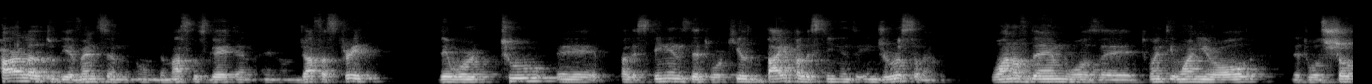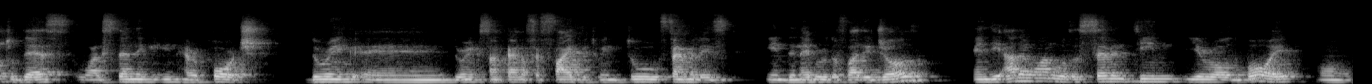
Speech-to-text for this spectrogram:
parallel to the events on, on Damascus Gate and, and, on Jaffa Street, there were two uh, Palestinians that were killed by Palestinians in Jerusalem. One of them was a 21 year old that was shot to death while standing in her porch during, a, during some kind of a fight between two families in the neighborhood of Wadi Joz. And the other one was a 17 year old boy or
